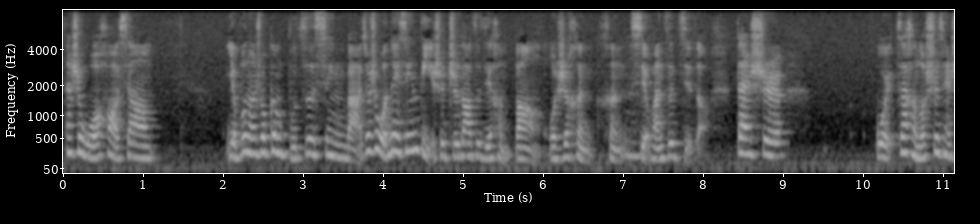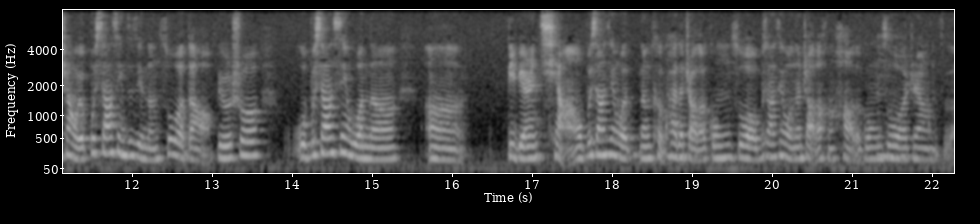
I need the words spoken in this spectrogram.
但是我好像也不能说更不自信吧，就是我内心底是知道自己很棒，我是很很喜欢自己的，但是我在很多事情上我又不相信自己能做到，比如说我不相信我能嗯、比别人强，我不相信我能可快的找到工作，我不相信我能找到很好的工作，这样子，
